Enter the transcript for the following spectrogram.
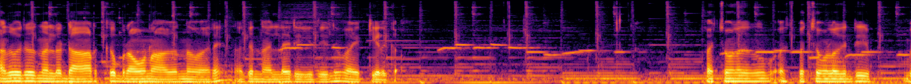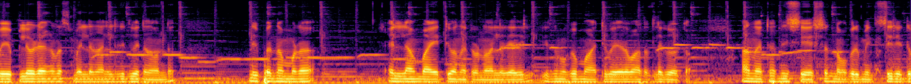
അതൊരു നല്ല ഡാർക്ക് ബ്രൗൺ ആകുന്ന വരെ നമുക്ക് നല്ല രീതിയിൽ വഴറ്റിയെടുക്കാം പച്ചമുളകും പച്ചമുളകിന്റെയും വേപ്പിലയുടെ അങ്ങനെ സ്മെല്ല് നല്ല രീതിയിൽ വരുന്നുണ്ട് ഇതിപ്പോൾ നമ്മുടെ എല്ലാം വയറ്റി വന്നിട്ടുണ്ട് നല്ല രീതിയിൽ. ഇത് നമുക്ക് മാറ്റി വേറെ പാത്രത്തിലേക്ക് വെക്കാം. എന്നിട്ട് അതിന് ശേഷം നമുക്കൊരു മിക്സിയിലിട്ട്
